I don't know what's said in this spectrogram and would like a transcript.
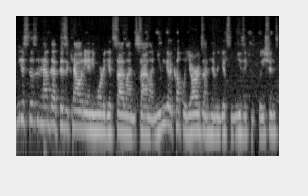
He just doesn't have that physicality anymore to get sideline to sideline. You can get a couple yards on him and get some easy completions.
